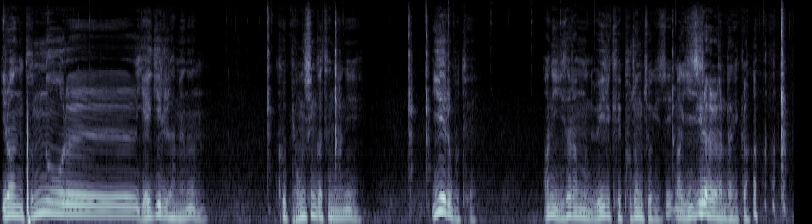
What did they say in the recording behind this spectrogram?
이런 분노를 얘기를 하면은 그 병신 같은 년이 이해를 못해. 아니 이 사람은 왜 이렇게 부정적이지? 막 이지랄을 한다니까.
